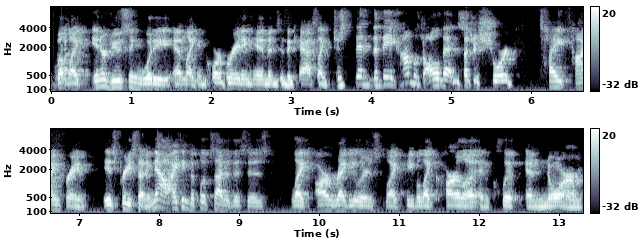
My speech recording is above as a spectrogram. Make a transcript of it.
But like introducing Woody and like incorporating him into the cast, like just that, that they accomplished all of that in such a short, tight time frame is pretty stunning. Now, I think the flip side of this is like our regulars, like people like Carla and Cliff and Norm,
